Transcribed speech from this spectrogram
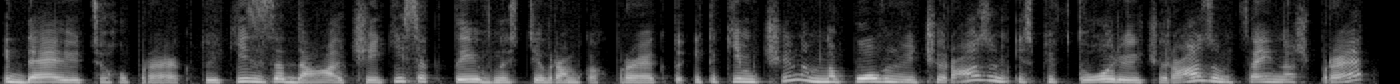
ідею цього проекту, якісь задачі, якісь активності в рамках проекту, і таким чином, наповнюючи разом і співтворюючи разом цей наш проект,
